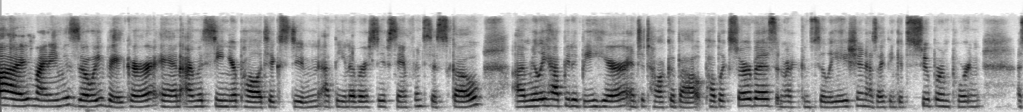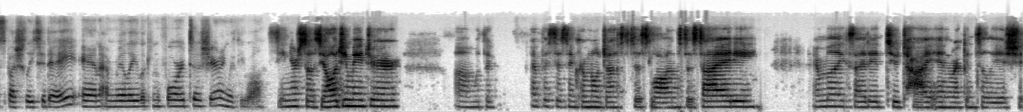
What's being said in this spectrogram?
Hi, my name is Zoe Baker, and I'm a senior politics student at the University of San Francisco. I'm really happy to be here and to talk about public service and reconciliation, as I think it's super important, especially today. And I'm really looking forward to sharing with you all. Senior sociology major um, with an emphasis in criminal justice, law, and society. I'm really excited to tie in reconciliation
